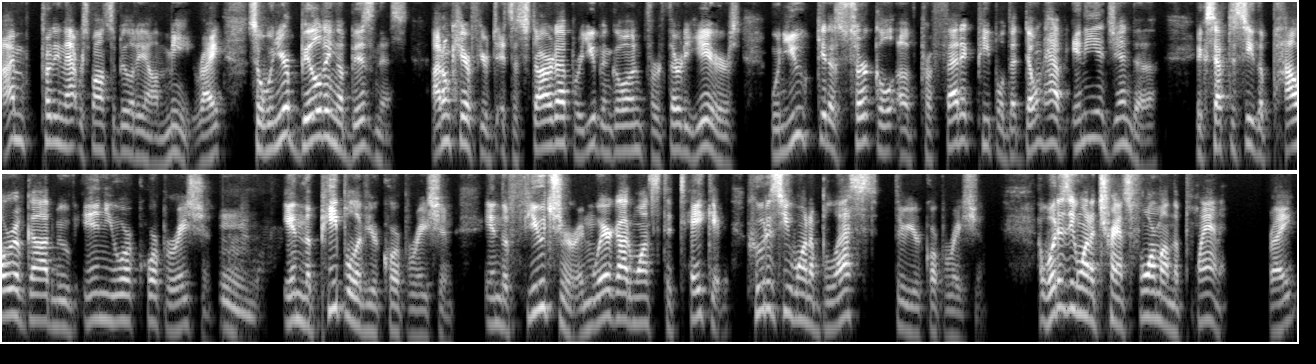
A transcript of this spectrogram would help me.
I'm putting that responsibility on me, right? So when you're building a business, I don't care if you're it's a startup or you've been going for 30 years, when you get a circle of prophetic people that don't have any agenda except to see the power of God move in your corporation, mm. in the people of your corporation, in the future, and where God wants to take it. Who does He want to bless through your corporation? What does He want to transform on the planet, right?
